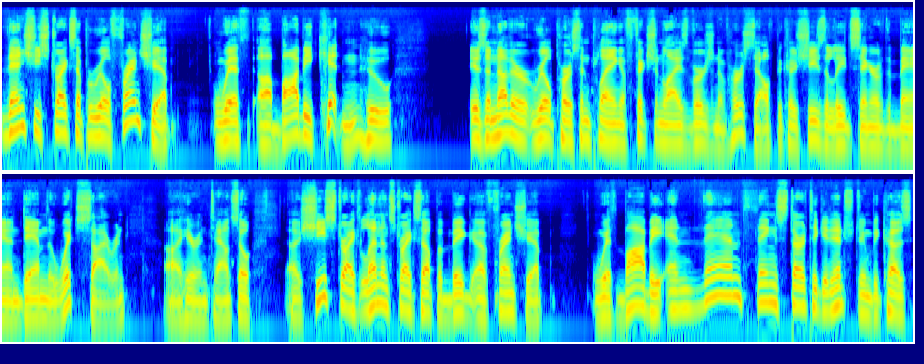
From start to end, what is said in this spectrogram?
then she strikes up a real friendship with uh, Bobbi Kitten, who is another real person playing a fictionalized version of herself because she's the lead singer of the band Damn the Witch Siren uh, here in town. So uh, she strikes Lennon strikes up a big uh, friendship with Bobbi, and then things start to get interesting because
